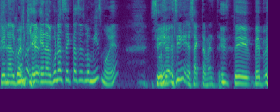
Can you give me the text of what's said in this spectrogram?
Que en, algún- Cualquier- en, en algunas sectas es lo mismo, ¿eh? Sí, O sea, sí, exactamente. Este. Pero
